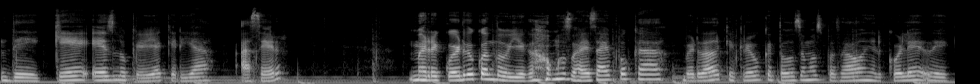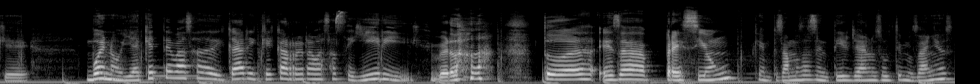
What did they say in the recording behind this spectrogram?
de qué es lo que ella quería hacer. Me recuerdo cuando llegábamos a esa época, ¿verdad? Que creo que todos hemos pasado en el cole de que, bueno, ¿y a qué te vas a dedicar y qué carrera vas a seguir? Y, ¿verdad? Toda esa presión que empezamos a sentir ya en los últimos años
